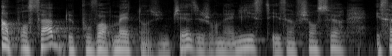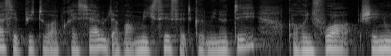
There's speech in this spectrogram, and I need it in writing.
impensable de pouvoir mettre dans une pièce des journalistes et des influenceurs. Et ça, c'est plutôt appréciable d'avoir mixé cette communauté. Encore une fois, chez nous,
